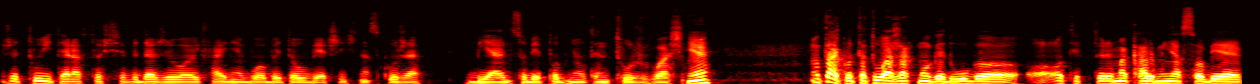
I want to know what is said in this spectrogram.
że tu i teraz coś się wydarzyło i fajnie byłoby to uwiecznić na skórze, wbijając sobie pod nią ten tusz właśnie. No tak, o tatuażach mogę długo, o, o tych, które ma Karmi na sobie.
